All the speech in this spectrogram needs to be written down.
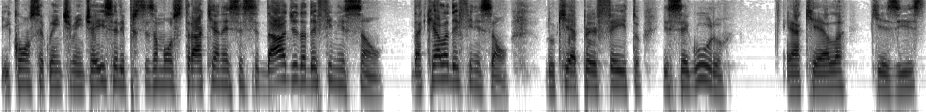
e consequentemente a isso, ele precisa mostrar que a necessidade da definição, daquela definição do que é perfeito e seguro, é aquela que existe,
